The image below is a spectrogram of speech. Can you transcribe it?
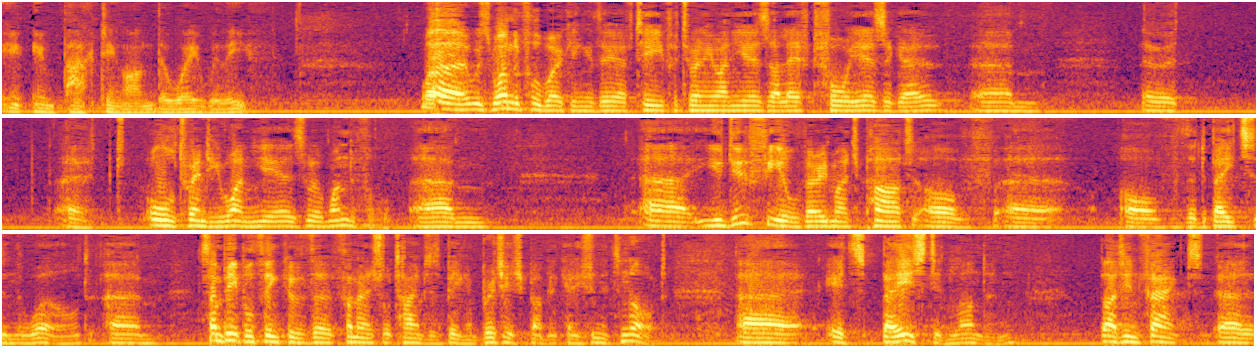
i- impacting on the way we live? Well, it was wonderful working at the FT for 21 years. I left four years ago. Um, there were uh, all 21 years were wonderful. Um, uh, you do feel very much part of uh, of the debates in the world. Um, some people think of the Financial Times as being a British publication. It's not. Uh, it's based in London, but in fact, uh,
